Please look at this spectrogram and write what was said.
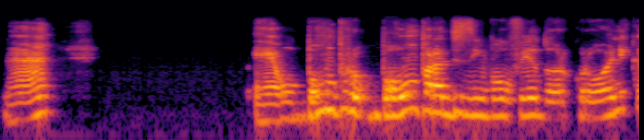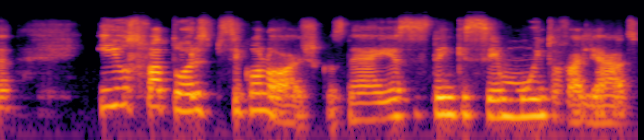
né? É um bom, bom para desenvolver dor crônica, e os fatores psicológicos, né? Esses têm que ser muito avaliados.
